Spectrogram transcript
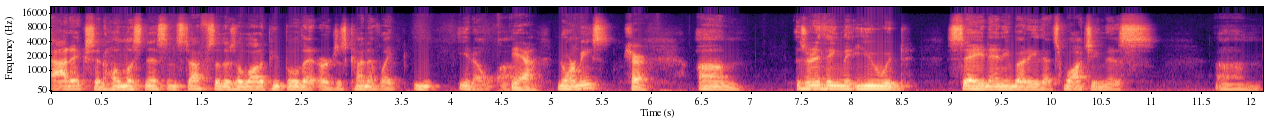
addicts and homelessness and stuff. So there's a lot of people that are just kind of like n- you know uh, yeah, normies. sure. Um, Is there anything that you would say to anybody that's watching this? Um,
